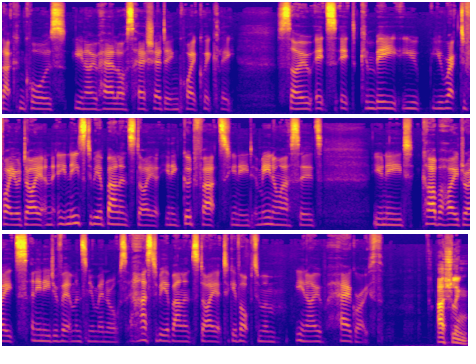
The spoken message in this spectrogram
that can cause, you know, hair loss, hair shedding quite quickly. So it's it can be you you rectify your diet and it needs to be a balanced diet. You need good fats, you need amino acids, you need carbohydrates and you need your vitamins and your minerals. It has to be a balanced diet to give optimum, you know, hair growth. Ashling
